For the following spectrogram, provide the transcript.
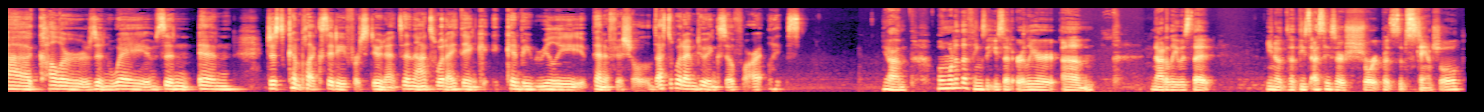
uh, colors and waves and and just complexity for students. And that's what i think can be really beneficial. That's what i'm doing so far at least. Yeah. Well one of the things that you said earlier um, natalie was that you know that these essays are short but substantial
